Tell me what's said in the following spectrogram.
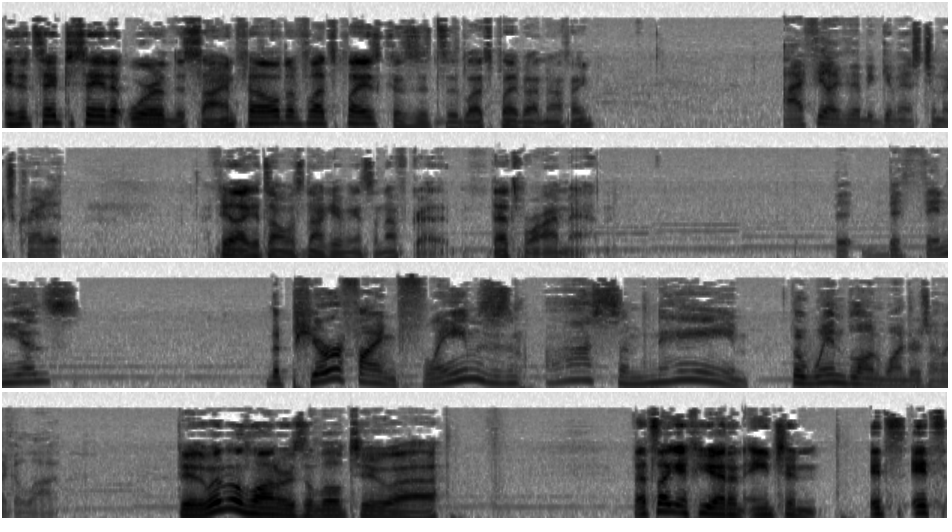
is it safe to say that we're the Seinfeld of Let's Plays? Because it's a Let's Play about nothing. I feel like they'd be giving us too much credit. I feel like it's almost not giving us enough credit. That's where I'm at. B- Bithynias? The Purifying Flames is an awesome name. The Windblown Wonders I like a lot. Dude, the Windows Laundry is a little too, uh... That's like if you had an ancient... It's, it's,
